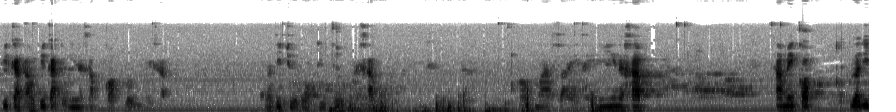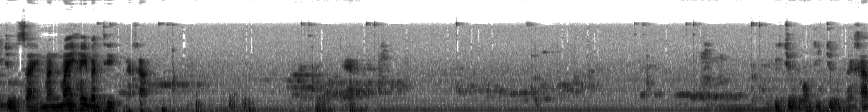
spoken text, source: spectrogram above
พิกัดเอาพิกัดตรงนี้นะครับกรอบลงเลยครับลัติจูดลองติจูดนะครับกรอบมาใส่ในนี้นะครับ ถ้าไม่ก๊อปลัติจูดใส่มันไม่ให้บันทึกนะครับที่จุดลงทีจุดนะครับ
